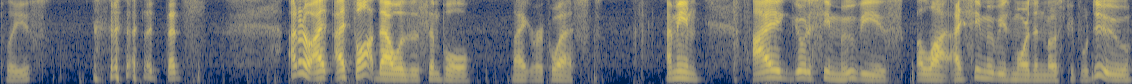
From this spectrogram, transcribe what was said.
please. that's I don't know. I I thought that was a simple like request. I mean, I go to see movies a lot. I see movies more than most people do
